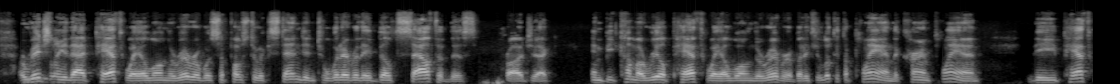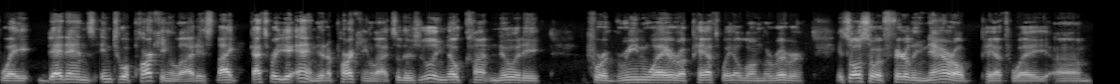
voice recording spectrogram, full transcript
Originally, that pathway along the river was supposed to extend into whatever they built south of this project and become a real pathway along the river. But if you look at the plan, the current plan, the pathway dead ends into a parking lot. It's like that's where you end in a parking lot. So there's really no continuity for a greenway or a pathway along the river. It's also a fairly narrow pathway. Um,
